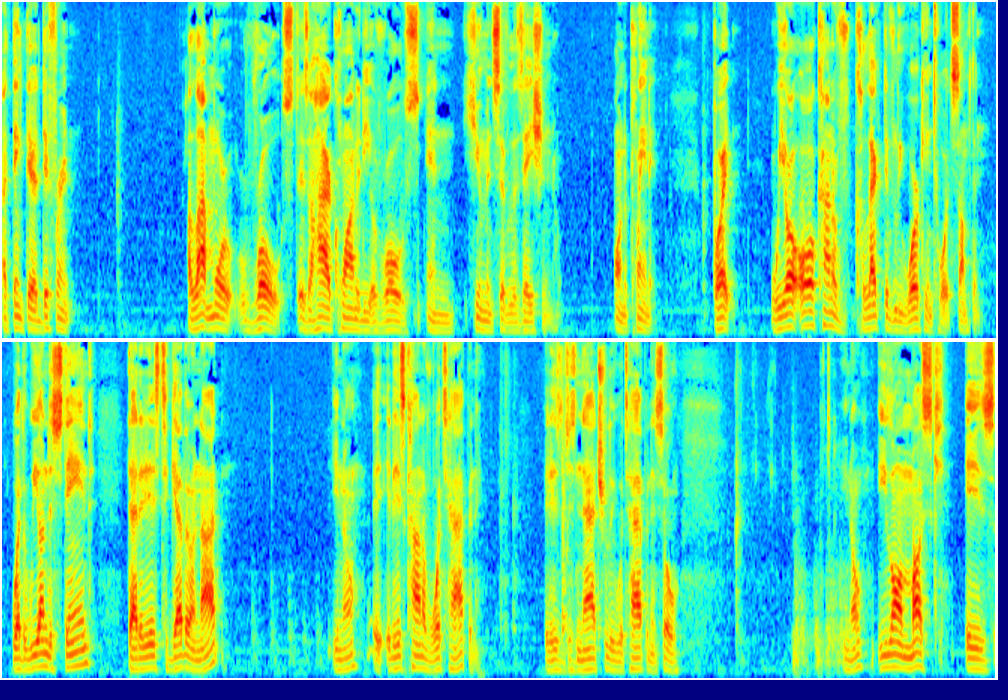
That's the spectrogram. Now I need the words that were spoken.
I think there are different, a lot more roles. There's a higher quantity of roles in human civilization on the planet. But we are all kind of collectively working towards something. Whether we understand that it is together or not, you know, it, it is kind of what's happening. It is just naturally what's happening. So, you know, Elon Musk is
